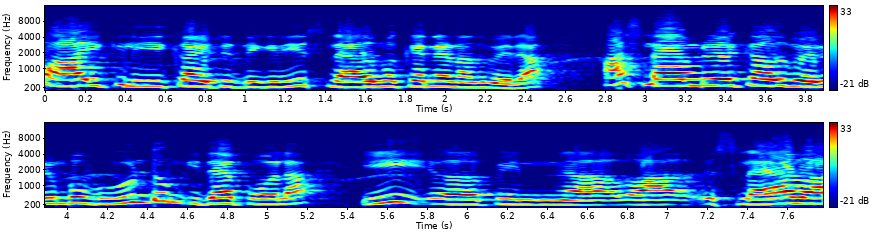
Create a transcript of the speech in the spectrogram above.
പായ്ക്ക് ലീക്കായിട്ടുണ്ടെങ്കിൽ ഈ സ്ലാബൊക്കെ തന്നെയാണ് അത് വരിക ആ സ്ലാബിലേക്ക് അത് വരുമ്പോൾ വീണ്ടും ഇതേപോലെ ഈ പിന്നെ സ്ലാബ് ആ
